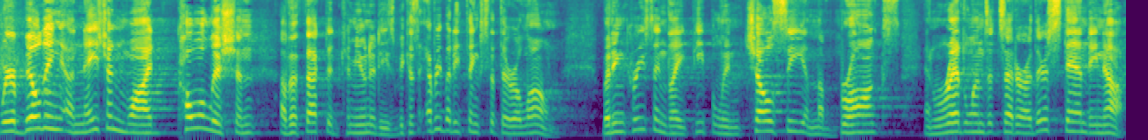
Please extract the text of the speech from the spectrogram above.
We're building a nationwide coalition of affected communities because everybody thinks that they're alone. But increasingly, people in Chelsea and the Bronx and Redlands, et cetera, they're standing up.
